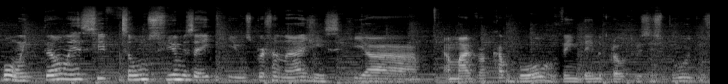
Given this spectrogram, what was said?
Bom, então esses são os filmes aí que os personagens que a, a Marvel acabou vendendo para outros estúdios,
